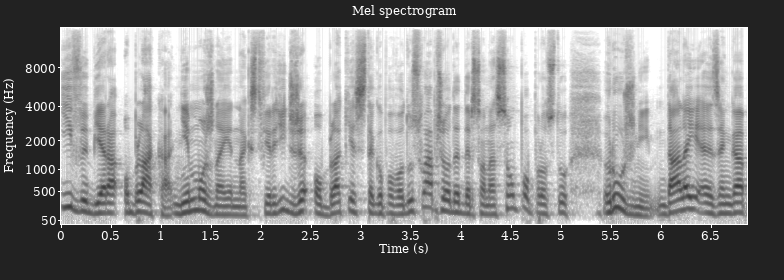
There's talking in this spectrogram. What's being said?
i wybiera Oblaka. Nie można jednak stwierdzić, że Oblak jest z tego powodu słabszy od Edersona, są po prostu różni. Dalej e, Zenga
